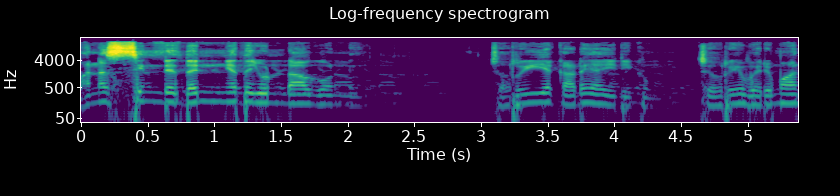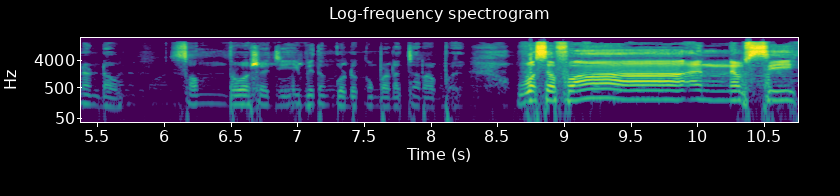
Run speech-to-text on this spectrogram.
മനസ്സിന്റെ ധന്യതയുണ്ടാകുമെന്ന് ചെറിയ കടയായിരിക്കും. ചെറിയ വരുമാനം ഉണ്ടാവും. സന്തോഷ ജീവിതം കൊടുക്കും പടച്ചറപ്പ് നഫ്സി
